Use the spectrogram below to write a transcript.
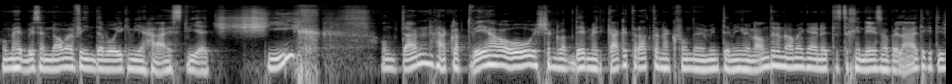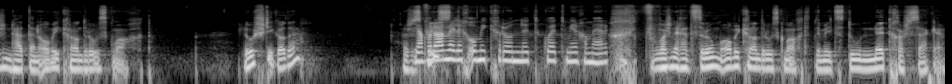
und wir müssen einen Namen finden, der irgendwie heißt wie Chi. Und dann hat, glaube die WHO ist dann, glaub, dem entgegengetreten und hat gefunden, wir müssen dem irgendeinen anderen Namen geben, nicht, dass der Chinese noch beleidigt ist und hat dann Omikron daraus gemacht. Lustig, oder? Hast Ja, vor allem, weil ich Omikron nicht gut mir kann merken kann. Wahrscheinlich hat es darum Omikron daraus gemacht, damit du nicht kannst sagen.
